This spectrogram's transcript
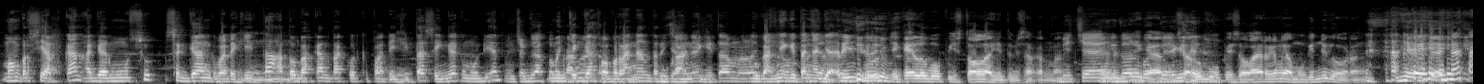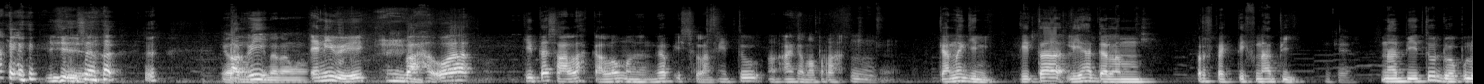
mempersiapkan agar musuh segan kepada kita atau bahkan takut kepada kita sehingga kemudian mencegah peperangan, mencegah peperangan terjadi. Bukannya kita malah bukannya kita ngajak ribut. Ya kayak lo bawa pistol lah gitu misalkan man. beceng gitu kan Ya buat kan, kayak misal lo bawa pistol air kan nggak mungkin juga orang. Iya. Tapi anyway bahwa kita salah kalau menganggap Islam itu eh, agama perang. Hmm, Karena gini, kita lihat dalam perspektif Nabi. Oke. Nabi itu 23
